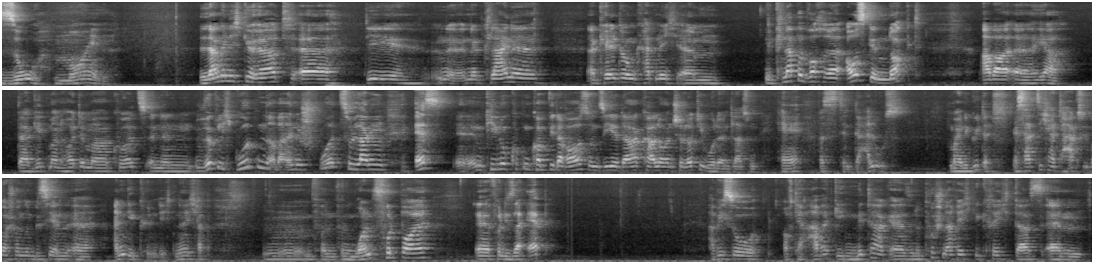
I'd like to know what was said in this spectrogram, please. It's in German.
So, moin. Lange nicht gehört. Äh, die eine ne kleine Erkältung hat mich ähm, eine knappe Woche ausgenockt. Aber äh, ja, da geht man heute mal kurz in einen wirklich guten, aber eine Spur zu langen S im Kino gucken, kommt wieder raus und siehe da, Carlo Ancelotti wurde entlassen. Hä? Was ist denn da los? Meine Güte, es hat sich ja tagsüber schon so ein bisschen äh, angekündigt. Ne? Ich habe äh, von, von OneFootball, äh, von dieser App, habe ich so auf der Arbeit gegen Mittag äh, so eine Push-Nachricht gekriegt, dass, ähm,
